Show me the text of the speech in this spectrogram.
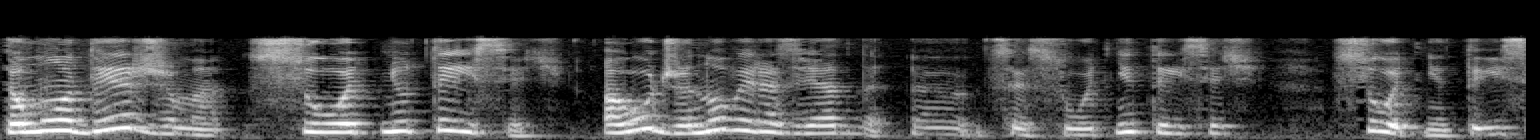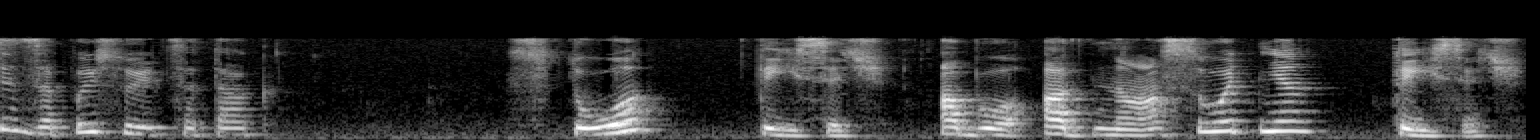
Тому одержимо сотню тисяч. А отже, новий розряд е, це сотні тисяч. Сотні тисяч записується так. 100 тисяч або одна сотня тисяч.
